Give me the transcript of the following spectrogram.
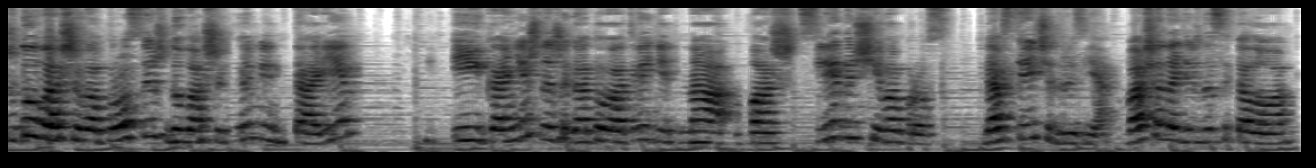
Жду ваши вопросы, жду ваши комментарии. И, конечно же, готова ответить на ваш следующий вопрос. До встречи, друзья! Ваша Надежда Соколова.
